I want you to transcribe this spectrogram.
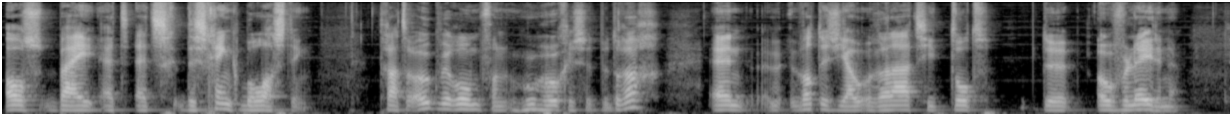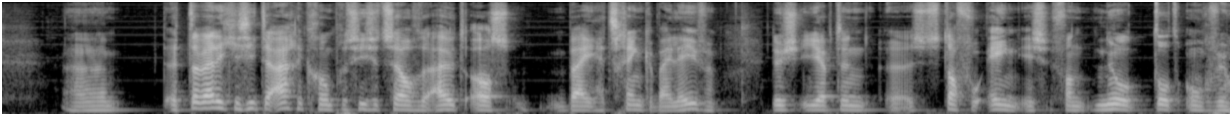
als bij het, de schenkbelasting. Het gaat er ook weer om van hoe hoog is het bedrag en wat is jouw relatie tot de overledene. Het tabelletje ziet er eigenlijk gewoon precies hetzelfde uit als bij het schenken bij leven. Dus je hebt een uh, staf voor 1 is van 0 tot ongeveer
